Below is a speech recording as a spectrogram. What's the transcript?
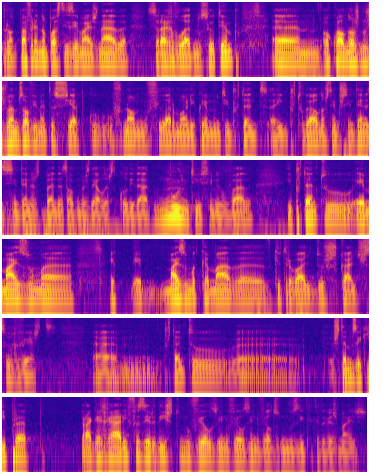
pronto, para a frente não posso dizer mais nada, será revelado no seu tempo, um, ao qual nós nos vamos, obviamente, associar, porque o, fenómeno filarmónico é muito importante em Portugal. Nós temos centenas e centenas de bandas, algumas delas de qualidade muitíssimo elevada, e, portanto, é mais uma, é, é mais uma camada de que o trabalho dos chocalhos se reveste portanto, uh, estamos aqui para, para agarrar e fazer disto novelos e novelos e novelos de música cada vez mais.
